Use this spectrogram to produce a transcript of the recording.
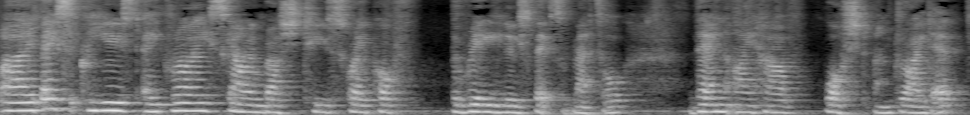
I basically used a dry scouring brush to scrape off the really loose bits of metal. Then I have washed and dried it.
